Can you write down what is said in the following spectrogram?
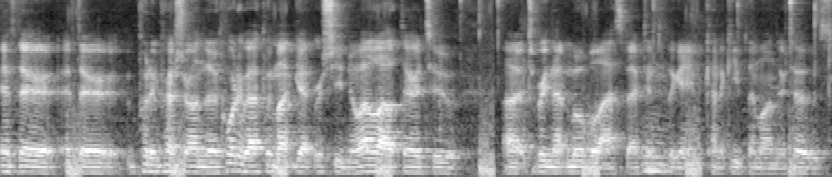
if they're if they're putting pressure on the quarterback, we might get Rashid Noel out there to uh, to bring that mobile aspect into the game, kind of keep them on their toes.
